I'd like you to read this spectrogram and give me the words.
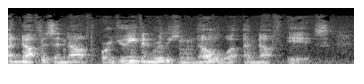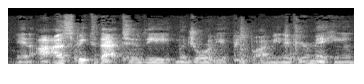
enough is enough, or you even really know what enough is. And I, I speak to that to the majority of people. I mean, if you're making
